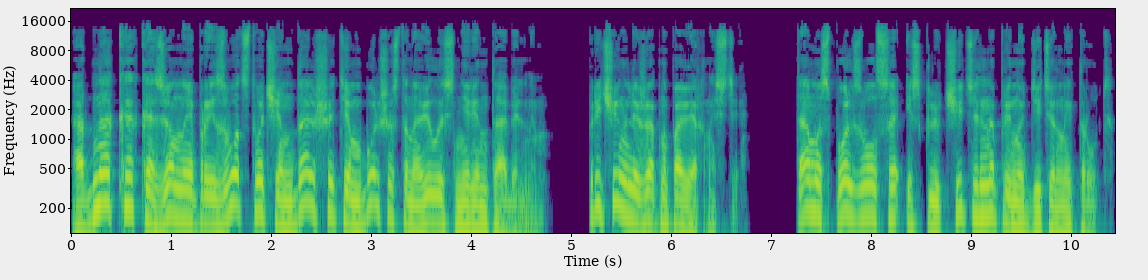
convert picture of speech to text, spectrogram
Однако казенное производство чем дальше, тем больше становилось нерентабельным. Причины лежат на поверхности. Там использовался исключительно принудительный труд.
